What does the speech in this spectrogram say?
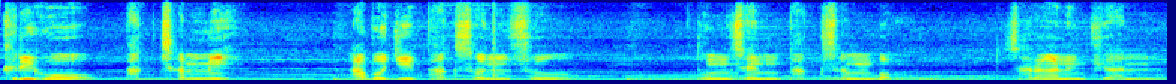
그리고 박찬미, 아버지 박선수, 동생 박상범, 사랑하는 귀한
